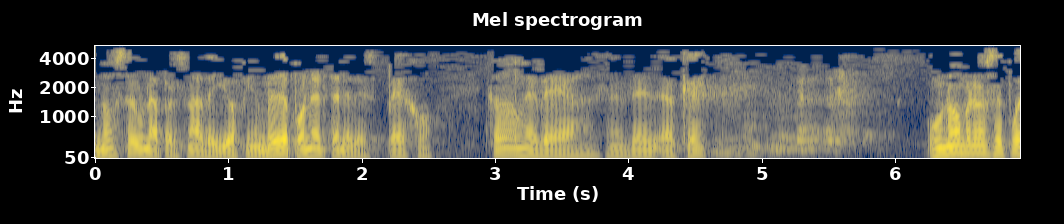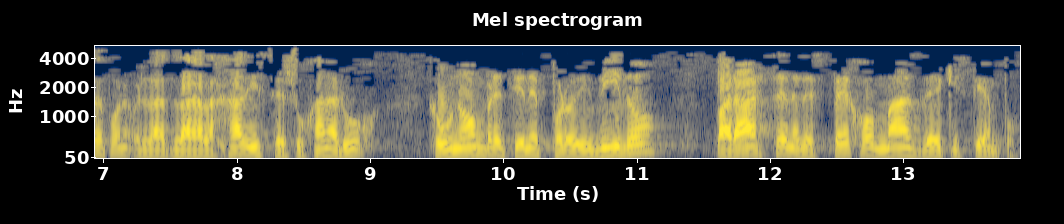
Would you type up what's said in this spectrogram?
no ser una persona de yofi. En vez de ponerte en el espejo, ¿cómo me veas? ¿Okay? Un hombre no se puede poner. La, la dice, Shuhan Aruch, que un hombre tiene prohibido pararse en el espejo más de X tiempo.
